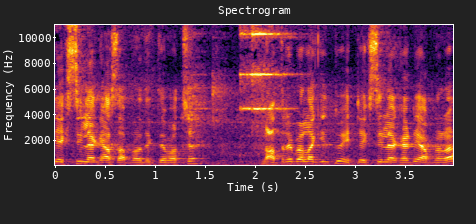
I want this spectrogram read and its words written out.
ট্যাক্সি লেখা আছে, আপনারা দেখতে পাচ্ছেন। রাত্রেবেলা কিন্তু এই ট্যাক্সি লেখাটি আপনারা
